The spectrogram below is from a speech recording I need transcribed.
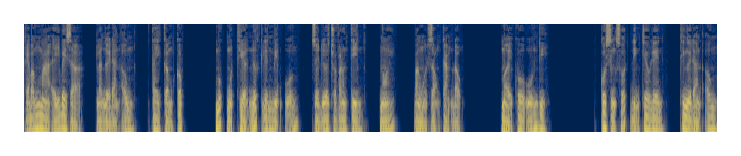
Cái bóng ma ấy bây giờ là người đàn ông, tay cầm cốc, múc một thìa nước lên miệng uống, rồi đưa cho Valentine, nói bằng một giọng cảm động. Mời cô uống đi. Cô sừng sốt định kêu lên, thì người đàn ông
